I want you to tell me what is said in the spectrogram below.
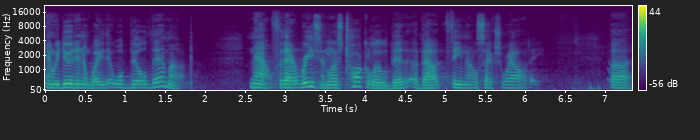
And we do it in a way that will build them up. Now, for that reason, let's talk a little bit about female sexuality. Uh,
